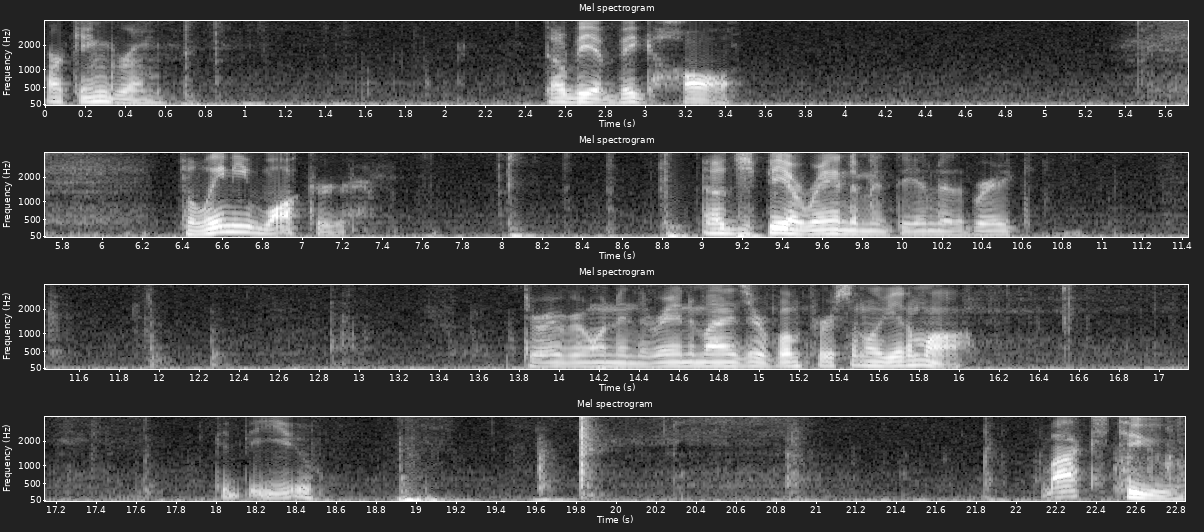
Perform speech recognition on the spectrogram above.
Mark Ingram. That'll be a big haul. Delanie Walker. It'll just be a random at the end of the break. Throw everyone in the randomizer. One person will get them all. Could be you. Box two.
